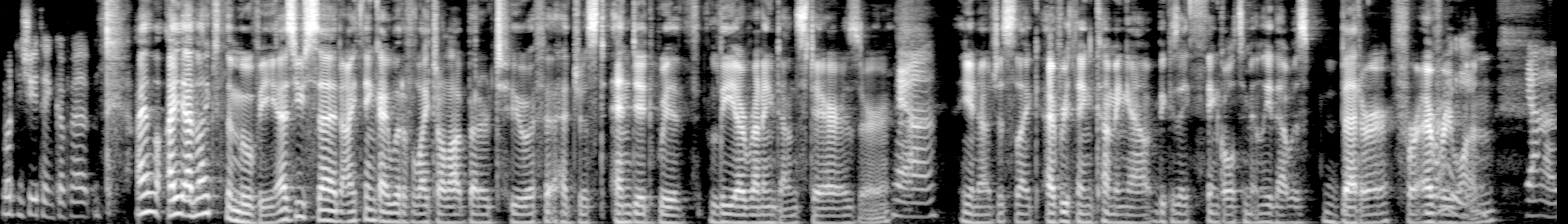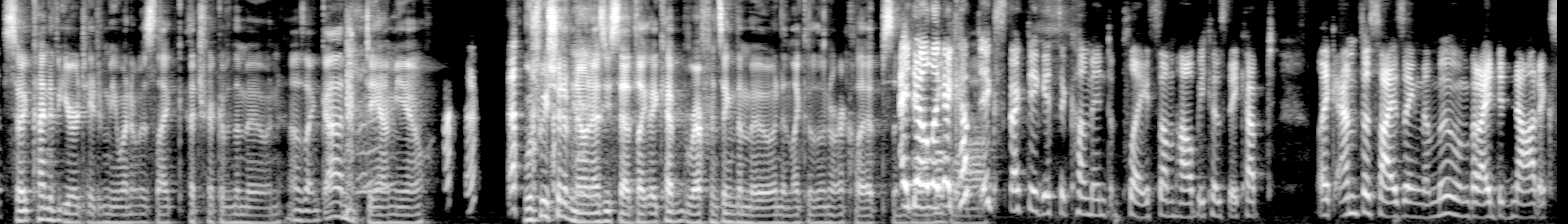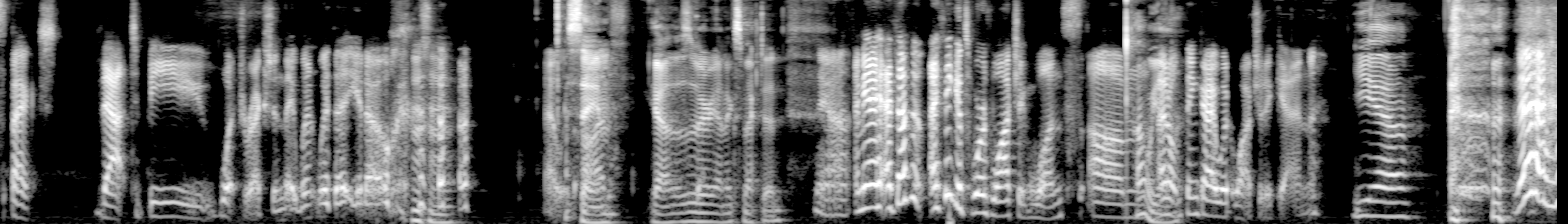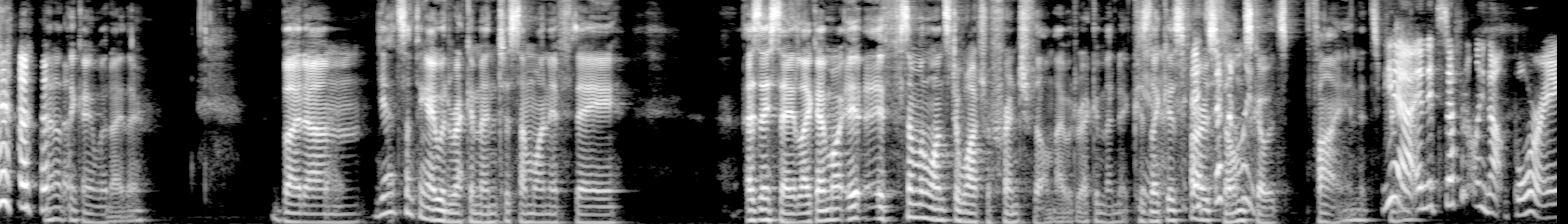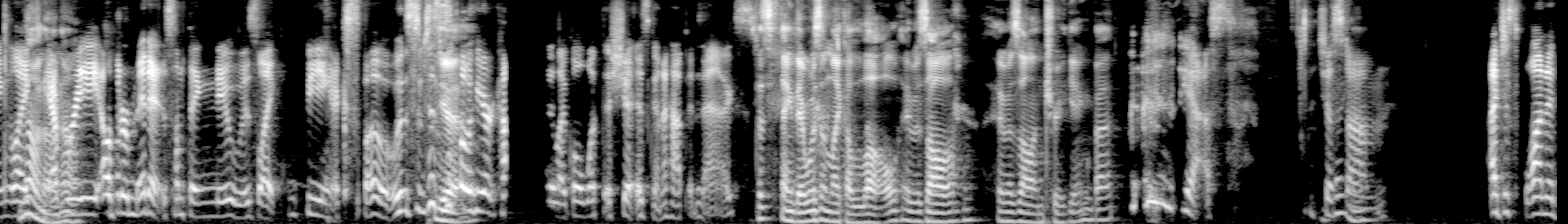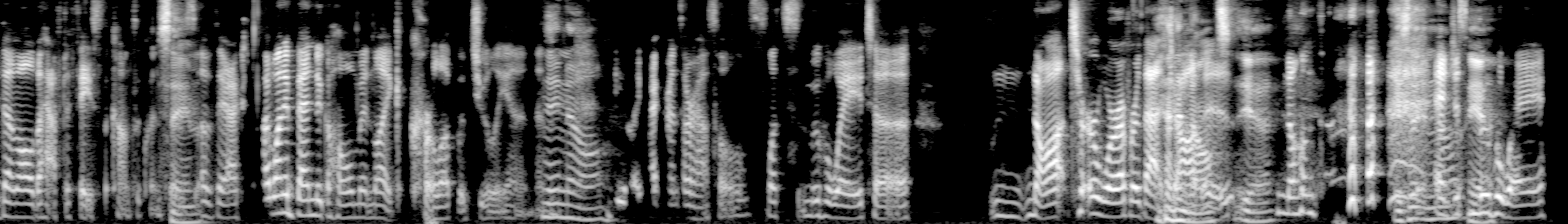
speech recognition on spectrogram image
What did you think of it? I, I, I liked the movie. As you said, I think I would have liked it a lot better too if it had just ended with Leah running downstairs or, Yeah. you know, just like everything coming out because I think ultimately that was better for everyone. Yeah. So it kind of irritated me when it was like a trick of the moon. I was like, God damn you. Which we should have known, as you said, like they kept referencing the moon and like the lunar eclipse. And I know, blah, like blah, I kept blah. expecting it to come into play somehow because they kept like emphasizing the moon, but I did not expect that to be what direction they went with it, you know? Mhm. that was Same. odd. Yeah, that was very unexpected. Yeah, I mean, I, I definitely, I think it's worth watching once. Um, Oh, yeah. I don't think I would watch it again. Yeah. I I don't think I would either. But um yeah, it's something I would recommend to someone if they as I say, like I'm more- if, if someone wants to watch a French film, I would recommend it cuz like as far It's as films go, it's fine. It's pretty, Yeah, and it's definitely not boring. Like No, no, no. every other minute, something new is like being exposed. so Yeah. you're constantly like, well, what the shit is going to happen next? That's the thing. There wasn't like a lull. It was all it was all intriguing, but yes, just yeah. um, I just wanted them all to have to face the consequences Same. of their actions. I wanted Ben to go home and like curl up with Julian and I know. be like, my friends are assholes. Let's move away to Nantes or wherever that job is. Yeah. Nantes. Is it in and just Yeah. move away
